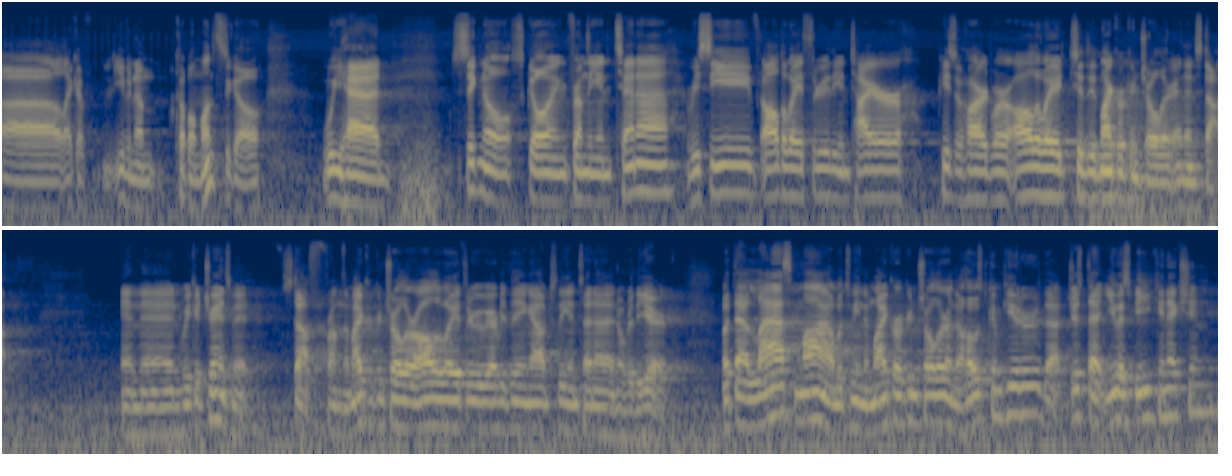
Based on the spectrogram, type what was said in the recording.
uh, like a, even a couple months ago, we had signals going from the antenna received all the way through the entire piece of hardware, all the way to the microcontroller, and then stop. And then we could transmit stuff from the microcontroller all the way through everything out to the antenna and over the air. But that last mile between the microcontroller and the host computer, that just that USB connection,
